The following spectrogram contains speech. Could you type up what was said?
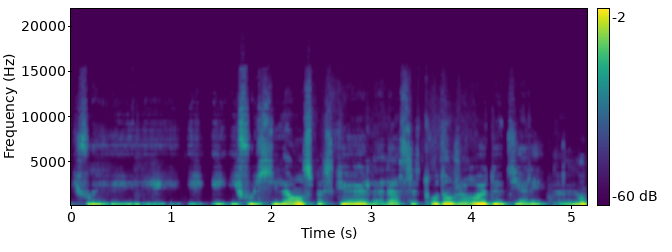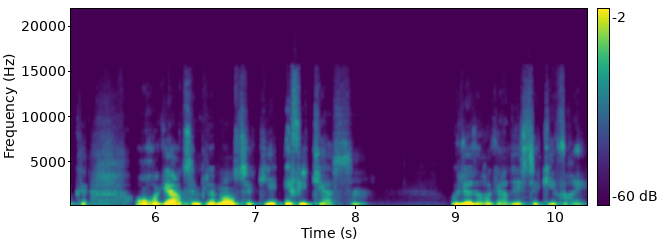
il, faut, le silence parce que là, là c'est trop dangereux d'y aller. Hein. Donc, on regarde simplement ce qui est efficace hein, au lieu de regarder ce qui est vrai.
